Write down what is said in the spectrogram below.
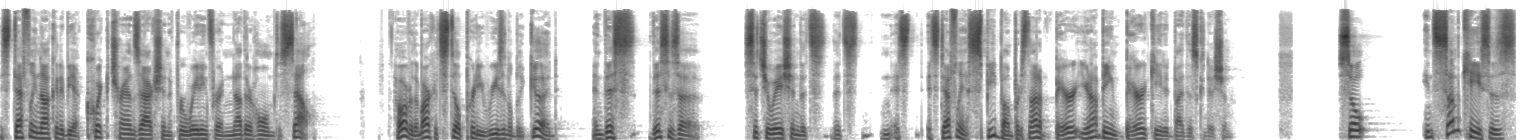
it's definitely not going to be a quick transaction if we're waiting for another home to sell. However, the market's still pretty reasonably good, and this this is a situation that's that's it's it's definitely a speed bump, but it's not a bar. You're not being barricaded by this condition. So, in some cases,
